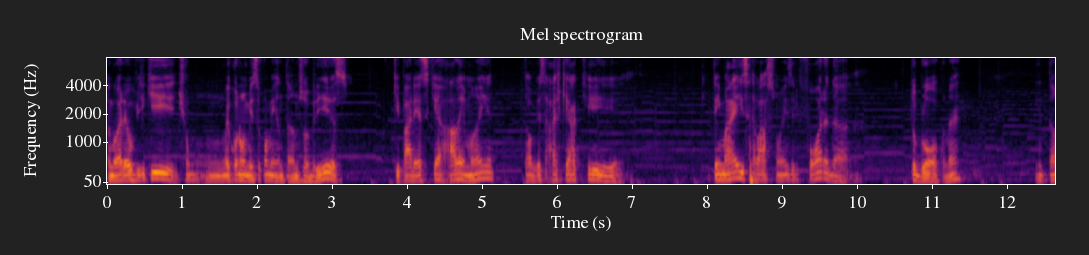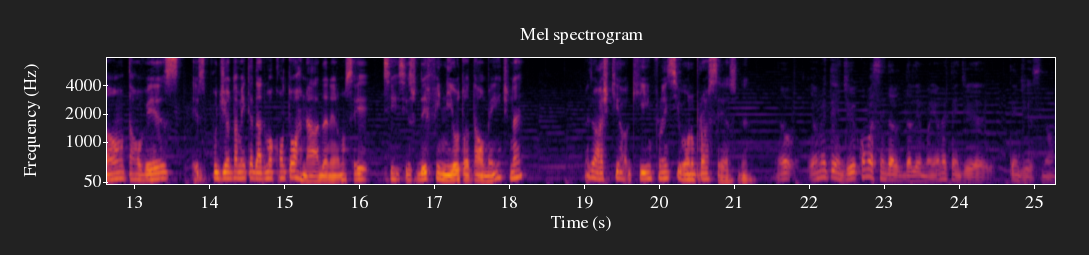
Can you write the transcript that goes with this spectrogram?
Agora eu vi que tinha um, um economista comentando sobre isso, que parece que a Alemanha, talvez, acho que é a que, que tem mais relações ali fora da, do bloco, né? Então, talvez eles podiam também ter dado uma contornada, né? Eu não sei se, se isso definiu totalmente, né? Mas eu acho que, que influenciou no processo, né? Eu, eu não entendi. Como assim da, da Alemanha? Eu não entendi, entendi isso, não.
